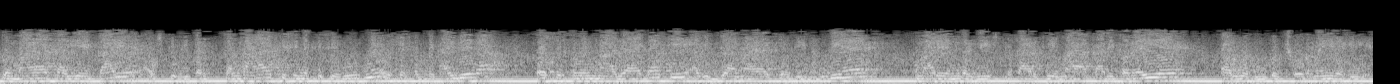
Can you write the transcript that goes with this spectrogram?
तो माया का ये कार्य उसके भीतर चल रहा है किसी न किसी रूप में उसे सब दिखाई देगा और उसे समझ में आ जाएगा कि अविद्या माया के अधीन हम भी है हमारे अंदर भी इस प्रकार की माया कार्य कर रही है और वो हमको छोड़ नहीं रही है।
